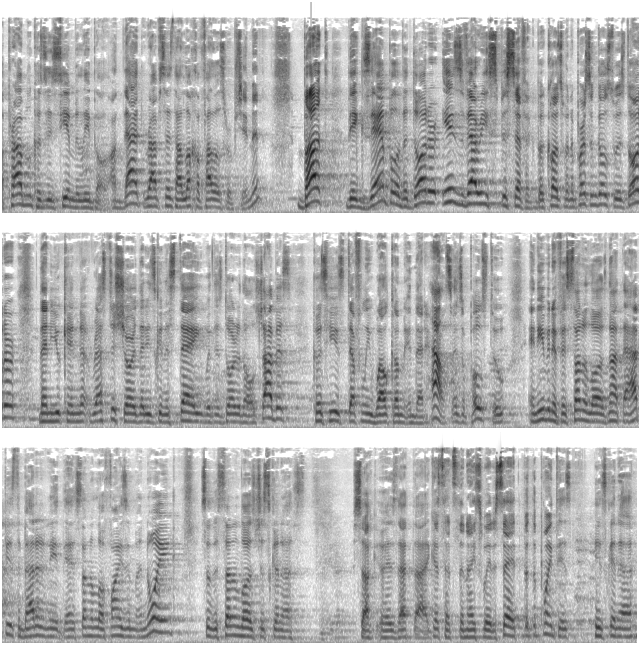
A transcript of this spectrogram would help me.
a problem because it's here milibo. On that, Rav says the halacha follows Rav Shimon, but the example of a daughter is very specific because when a person goes to his daughter, then you can rest assured that he's going to stay with his daughter the whole Shabbos because he is definitely welcome in that house, as opposed to, and even if his son-in-law is not the happiest about it, and his son-in-law finds him annoying, so the son-in-law is just going to suck. Is that? I guess that's the nice way to say it. But the point is, he's going to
